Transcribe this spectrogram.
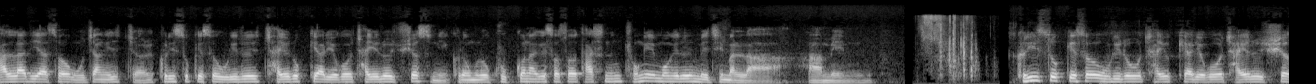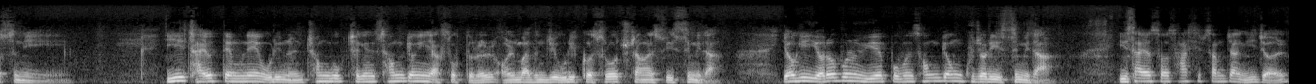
갈라디아서 5장 1절 그리스도께서 우리를 자유롭게 하려고 자유를 주셨으니 그러므로 굳건하게 서서 다시는 종의 멍에를 매지 말라. 아멘. 그리스도께서 우리로 자유케 하려고 자유를 주셨으니 이 자유 때문에 우리는 천국책인 성경의 약속들을 얼마든지 우리 것으로 주장할 수 있습니다. 여기 여러분을 위해 뽑은 성경 구절이 있습니다. 이사여서 43장 2절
